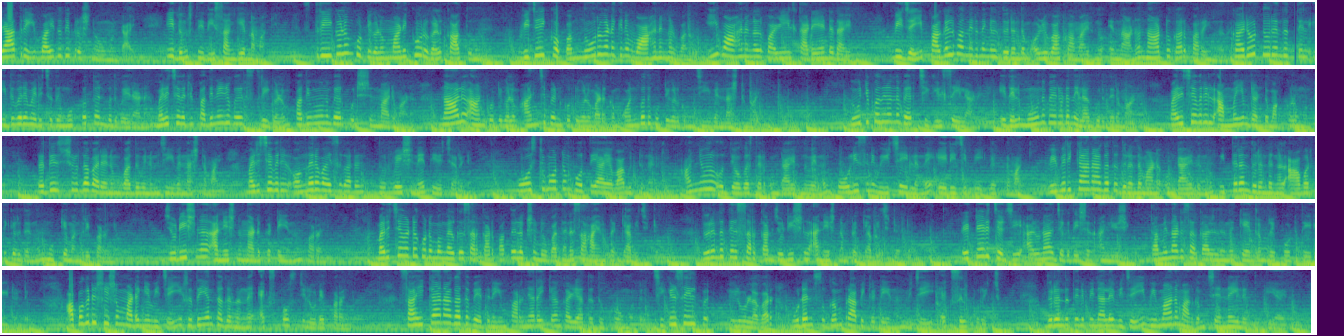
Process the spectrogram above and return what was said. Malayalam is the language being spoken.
രാത്രി വൈദ്യുതി പ്രശ്നവും ഉണ്ടായി. ഇതും സ്ഥിതി സങ്കീർണമാക്കി. സ്ത്രീകളും കുട്ടികളും മണിക്കൂറുകൾ കാത്തുനിന്നു. വിജയ്ക്കൊപ്പം നൂറുകണക്കിന് വാഹനങ്ങൾ വന്നു. ഈ വാഹനങ്ങൾ വഴിയിൽ തടയേണ്ടതായിരുന്നു. വിജയ് പകൽ വന്നിരുന്നെങ്കിൽ ദുരന്തം ഒഴിവാക്കാമായിരുന്നു എന്നാണ് നാട്ടുകാർ പറയുന്നത്. കരൂർ ദുരന്തത്തിൽ ഇതുവരെ മരിച്ചത് മുപ്പത്തൊൻപത് പേരാണ്. മരിച്ചവരിൽ പതിനേഴ് പേർ സ്ത്രീകളും പതിമൂന്ന് പേർ പുരുഷന്മാരുമാണ്. നാല് ആൺകുട്ടികളും അഞ്ച് പെൺകുട്ടികളും അടക്കം ഒൻപത് കുട്ടികൾക്കും ജീവൻ നഷ്ടമായി. നൂറ്റി പതിനൊന്ന് പേർ ചികിത്സയിലാണ്. ഇതിൽ മൂന്ന് പേരുടെ നില ഗുരുതരമാണ്. മരിച്ചവരിൽ അമ്മയും രണ്ട് മക്കളുമുണ്ട്. പ്രതിശ്രുതവരനും വധുവിനും ജീവൻ നഷ്ടമായി. മരിച്ചവരിൽ ഒന്നര വയസ്സുകാരൻ ദുർവേഷിനെ തിരിച്ചറിഞ്ഞു. പോസ്റ്റ്മോർട്ടം പൂർത്തിയായവ വിട്ടുനൽകി. അഞ്ഞൂറ് ഉദ്യോഗസ്ഥർ ഉണ്ടായിരുന്നുവെന്നും പോലീസിന് വീഴ്ചയില്ലെന്ന് എ ഡി ജി പി വ്യക്തമാക്കി. വിവരിക്കാനാകാത്ത ദുരന്തമാണ് ഉണ്ടായതെന്നും ഇത്തരം ദുരന്തങ്ങൾ ആവർത്തിക്കരുതെന്നും മുഖ്യമന്ത്രി പറഞ്ഞു. ജുഡീഷ്യൽ അന്വേഷണം നടക്കട്ടെയെന്നും പറഞ്ഞു. മരിച്ചവരുടെ കുടുംബങ്ങൾക്ക് സർക്കാർ പത്തു ലക്ഷം രൂപ ധനസഹായം പ്രഖ്യാപിച്ചിട്ടുണ്ട്. ദുരന്തത്തിൽ സർക്കാർ ജുഡീഷ്യൽ അന്വേഷണം പ്രഖ്യാപിച്ചിട്ടുണ്ട്. റിട്ടയർഡ് ജഡ്ജി അരുണ ജഗദീശൻ അന്വേഷിക്കും. തമിഴ്നാട് സർക്കാരിൽ നിന്ന് കേന്ദ്രം റിപ്പോർട്ട് തേടിയിട്ടുണ്ട്. അപകടശേഷം മടങ്ങിയ വിജയ് ഹൃദയം തകർന്നെന്ന് എക്സ്പോസ്റ്റിലൂടെ പറഞ്ഞു. സഹിക്കാനാകാത്ത വേദനയും പറഞ്ഞറിയിക്കാൻ കഴിയാത്ത ദുഃഖവുമുണ്ട്. ചികിത്സയിലുള്ളവർ ഉടൻ സുഖം പ്രാപിക്കട്ടെ എന്നും വിജയ് എക്സിൽ കുറിച്ചു. ദുരന്തത്തിന് പിന്നാലെ വിജയ് വിമാനമാർഗം ചെന്നൈയിലെത്തുകയായിരുന്നു.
